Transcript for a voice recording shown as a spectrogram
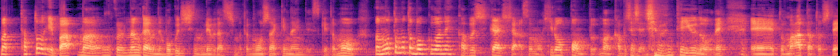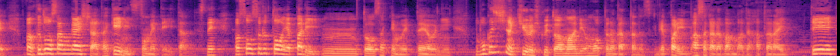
まあ、例えば、まあ、これ何回もね、僕自身のレベル出してしまって申し訳ないんですけども、まあ、もともと僕はね、株式会社、そのヒロポンプ、まあ、株式会社自分っていうのをね、えっ、ー、と、まあ、あったとして、まあ、不動産会社だけに勤めていたんですね。まあ、そうすると、やっぱり、うんと、さっきも言ったように、僕自身は給料低いとはあまり思ってなかったんですけど、やっぱり朝から晩まで働いて、で、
